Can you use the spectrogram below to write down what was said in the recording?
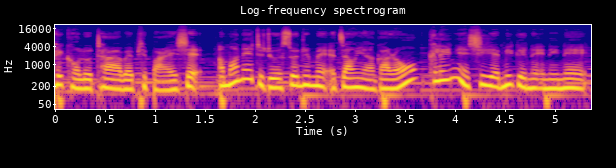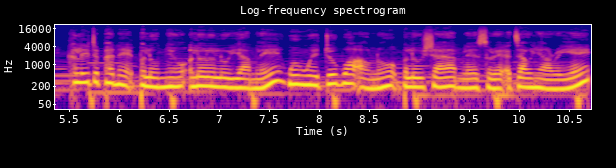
ဖိတ်ခေါ်လို့ထားရပဲဖြစ်ပါတယ်ရှင်။အမနဲ့အတူတူဆွေးနွေးမဲ့အကြောင်းအရာကတော့ကလေးငယ်ရှိရဲ့မိခင်တွေအနေနဲ့ကလေးတစ်ဖက်နဲ့ဘယ်လိုမျိုးအလုပ်လုပ်လို့ရမလဲဝင်ငွေတိုးပွားအောင်လို့ဘယ်လိုရှာရမလဲဆိုတဲ့အကြောင်းအရာတွေရဲ့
